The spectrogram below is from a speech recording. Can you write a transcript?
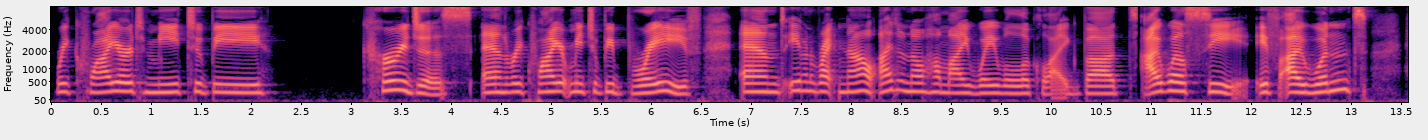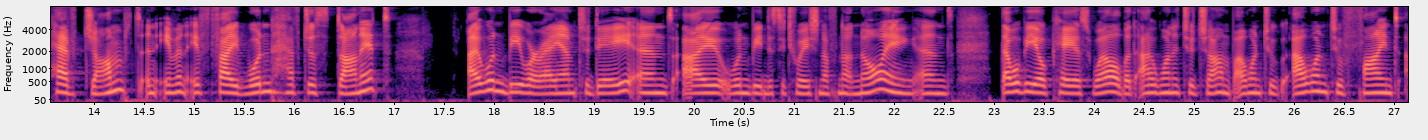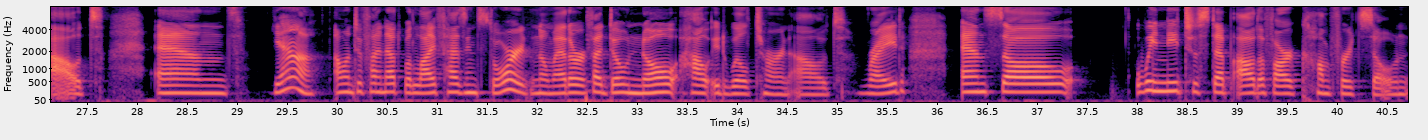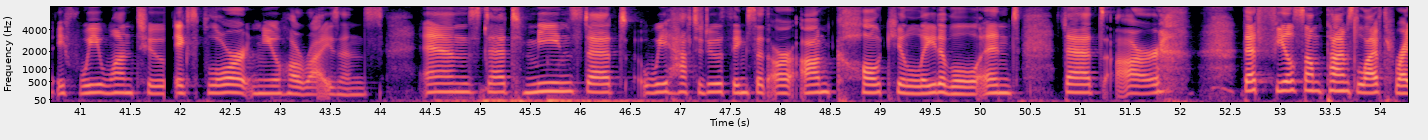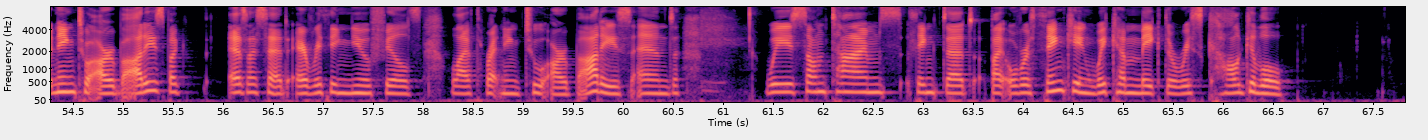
required me to be courageous and required me to be brave. And even right now, I don't know how my way will look like, but I will see. If I wouldn't have jumped, and even if I wouldn't have just done it, I wouldn't be where I am today, and I wouldn't be in the situation of not knowing. And that would be okay as well but i wanted to jump i want to i want to find out and yeah, I want to find out what life has in store, no matter if I don't know how it will turn out, right? And so we need to step out of our comfort zone if we want to explore new horizons. And that means that we have to do things that are uncalculatable and that are that feel sometimes life threatening to our bodies, but as I said, everything new feels life threatening to our bodies. And we sometimes think that by overthinking, we can make the risk calculable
